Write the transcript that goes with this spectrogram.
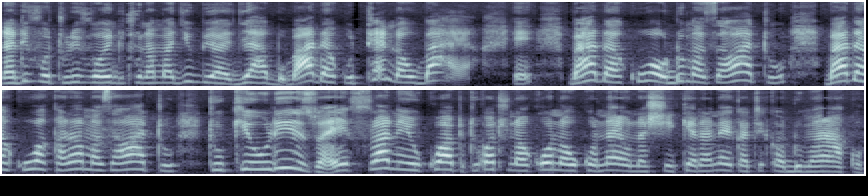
na ndivyo tulivyo wengi tuna majibu ya ajabu. Baada ya kutenda ubaya e, baada ya kuua huduma za watu baada ya kuua karama za watu tukiulizwa eh, fulani yuko wapi? Tulikuwa tunakuona uko naye unashirikiana naye katika huduma yako.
